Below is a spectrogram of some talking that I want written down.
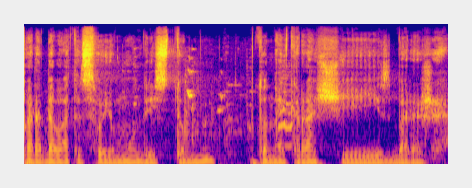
передавати свою мудрість тому, хто найкраще її збереже.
